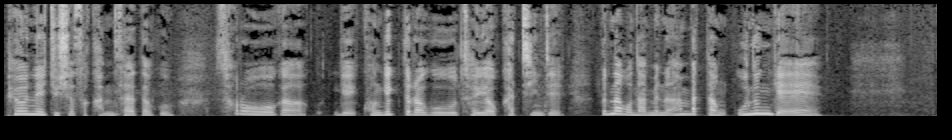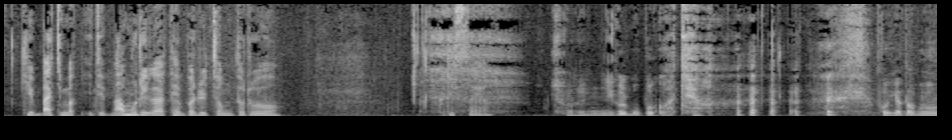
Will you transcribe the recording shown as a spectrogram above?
표현해 주셔서 감사하다고 서로가 이게 관객들하고 저희하고 같이 이제 끝나고 나면은 한바탕 우는 게 마지막 이제 마무리가 돼버릴 정도로 그랬어요. 저는 이걸 못 볼 것 같아요. 보기가 너무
